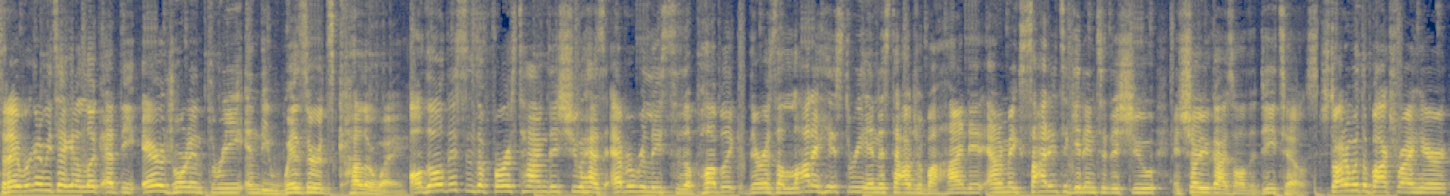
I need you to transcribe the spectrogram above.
Today we're going to be taking a look at the Air Jordan 3 in the Wizards colorway. Although this is the first time this shoe has ever released to the public, there is a lot of history and nostalgia behind it and I'm excited to get into this shoe and show you guys all the details. Starting with the box right here,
